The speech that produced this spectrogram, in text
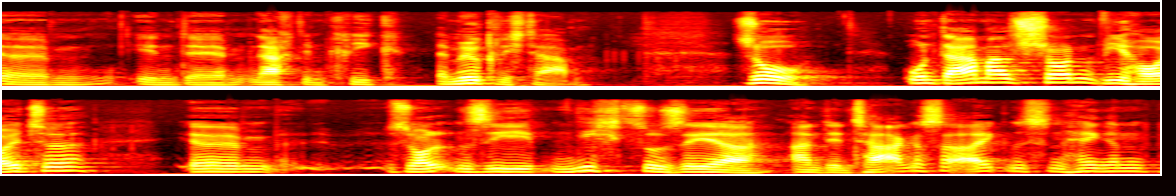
ähm, in der, nach dem Krieg ermöglicht haben. So, und damals schon wie heute ähm, sollten sie nicht so sehr an den Tagesereignissen hängen,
